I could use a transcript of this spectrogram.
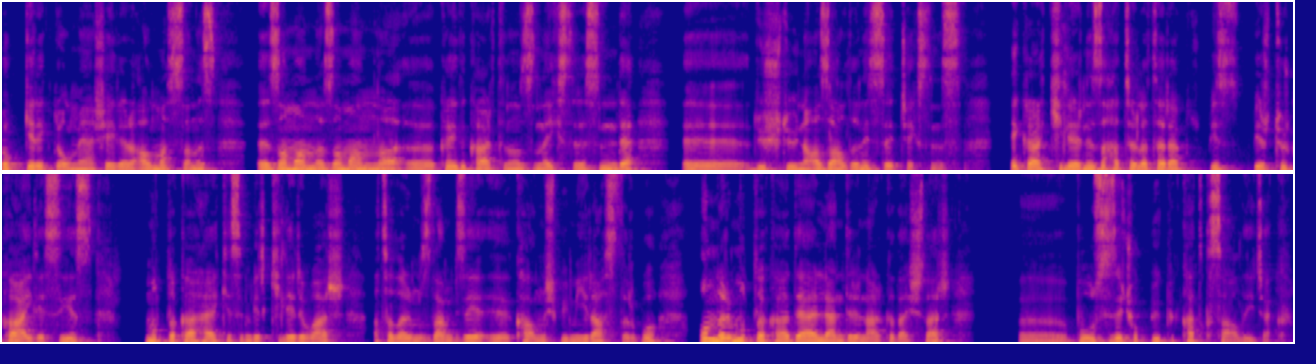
çok gerekli olmayan şeyleri almazsanız e, zamanla zamanla e, kredi kartınızın ekstresini de e, düştüğünü azaldığını hissedeceksiniz. Tekrar kilerinizi hatırlatarak biz bir Türk ailesiyiz. Mutlaka herkesin bir kileri var. Atalarımızdan bize e, kalmış bir mirastır bu. Onları mutlaka değerlendirin arkadaşlar. E, bu size çok büyük bir katkı sağlayacak.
